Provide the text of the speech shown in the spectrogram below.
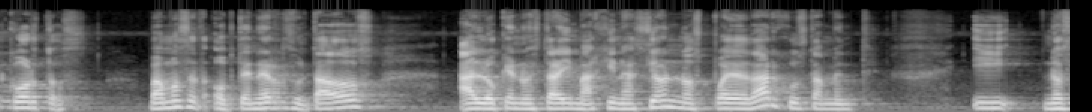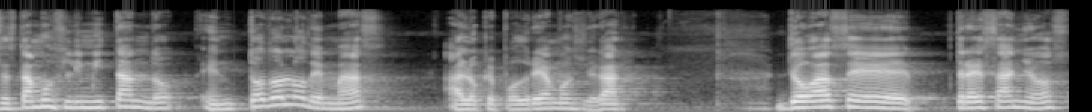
cortos. Vamos a obtener resultados a lo que nuestra imaginación nos puede dar justamente. Y nos estamos limitando en todo lo demás a lo que podríamos llegar. Yo hace tres años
